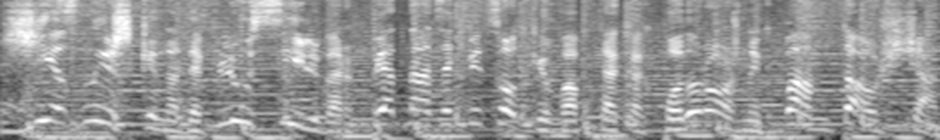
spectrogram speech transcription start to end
Є знижки на Дефлю Сільвер 15% в аптеках подорожник, БАМ та Ощад.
